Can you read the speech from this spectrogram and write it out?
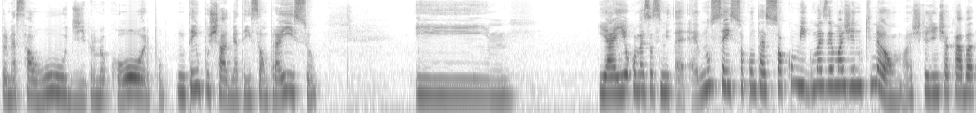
pra minha saúde, pro meu corpo. Não tenho puxado minha atenção para isso. E e aí eu começo assim, é, não sei se isso acontece só comigo, mas eu imagino que não. Acho que a gente acaba,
